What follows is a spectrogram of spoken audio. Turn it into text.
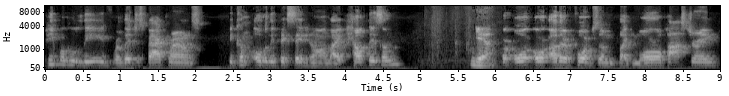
people who leave religious backgrounds become overly fixated on like healthism Yeah. or, or, or other forms of like moral posturing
